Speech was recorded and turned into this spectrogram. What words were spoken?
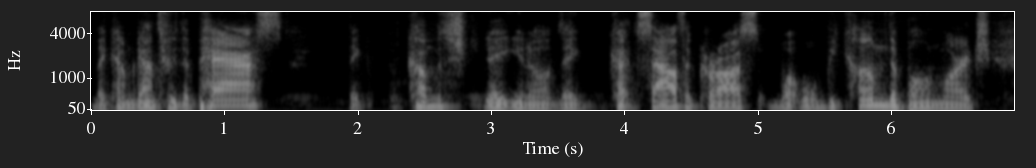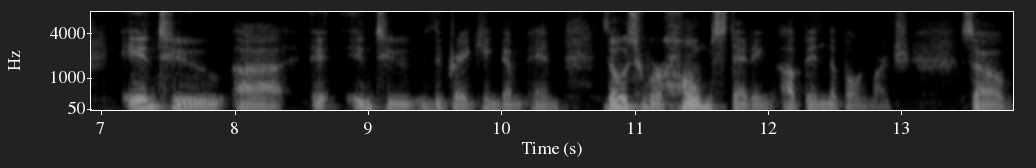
They come down through the pass. They come, they, you know, they cut south across what will become the Bone March into uh, into the Great Kingdom, and those who were homesteading up in the Bone March. So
